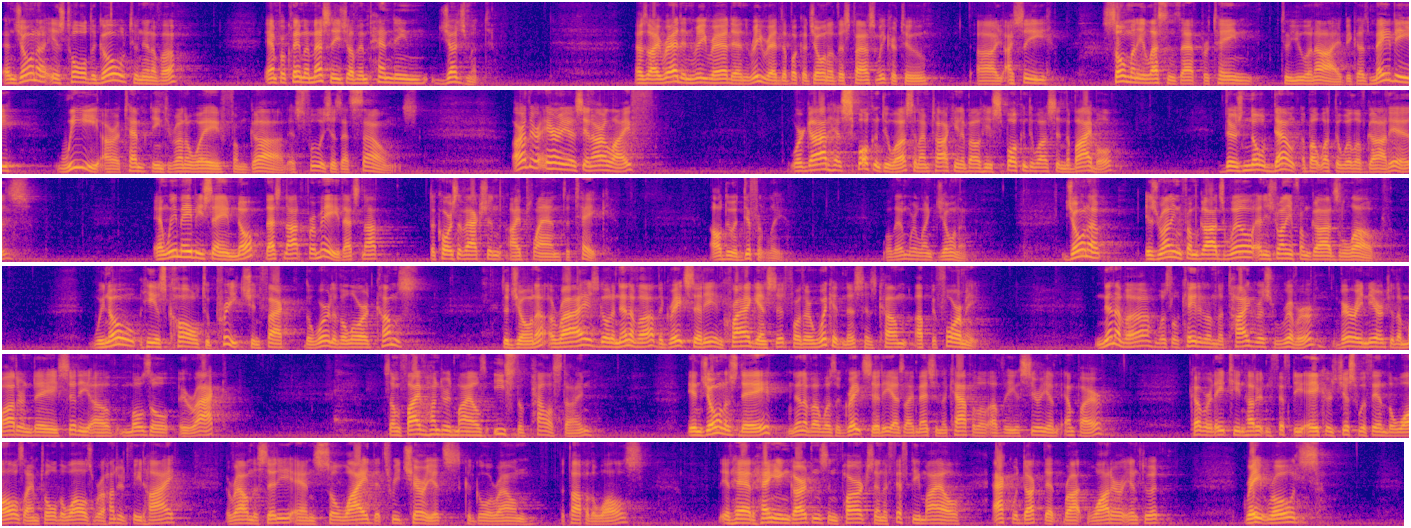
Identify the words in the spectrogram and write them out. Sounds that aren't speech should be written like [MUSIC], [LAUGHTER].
And Jonah is told to go to Nineveh and proclaim a message of impending judgment. As I read and reread and reread the book of Jonah this past week or two, uh, I see so many lessons that pertain to you and I because maybe we are attempting to run away from God, as foolish as that sounds. Are there areas in our life where God has spoken to us, and I'm talking about He's spoken to us in the Bible? There's no doubt about what the will of God is. And we may be saying, nope, that's not for me. That's not the course of action I plan to take. I'll do it differently. Well, then we're like Jonah. Jonah is running from God's will and he's running from God's love. We know he is called to preach. In fact, the word of the Lord comes to Jonah Arise, go to Nineveh, the great city, and cry against it, for their wickedness has come up before me. Nineveh was located on the Tigris River, very near to the modern day city of Mosul, Iraq, some 500 miles east of Palestine. In Jonah's day, Nineveh was a great city, as I mentioned, the capital of the Assyrian Empire. Covered 1,850 acres just within the walls. I'm told the walls were 100 feet high around the city and so wide that three chariots could go around the top of the walls. It had hanging gardens and parks and a 50 mile aqueduct that brought water into it, great roads,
